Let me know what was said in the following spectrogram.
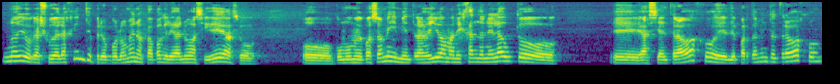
no digo que ayude a la gente, pero por lo menos capaz que le da nuevas ideas o, o como me pasó a mí, mientras iba manejando en el auto eh, hacia el trabajo, del departamento al trabajo,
